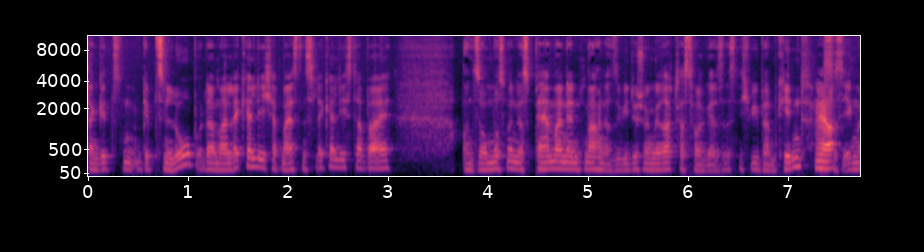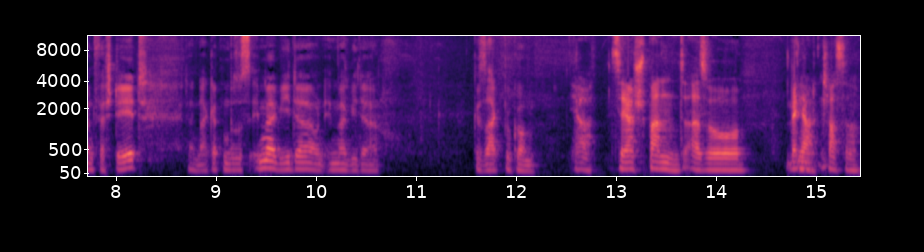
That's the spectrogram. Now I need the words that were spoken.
dann gibt es ein, gibt's ein Lob oder mal Leckerli. Ich habe meistens Leckerlis dabei. Und so muss man das permanent machen. Also wie du schon gesagt hast, Holger, es ist nicht wie beim Kind, was Ja. es irgendwann versteht. Der Nugget muss es immer wieder und immer wieder gesagt bekommen. Ja, sehr spannend. Also, Wenn- ja, klasse.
